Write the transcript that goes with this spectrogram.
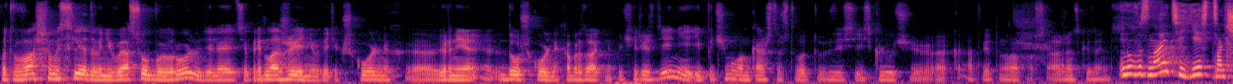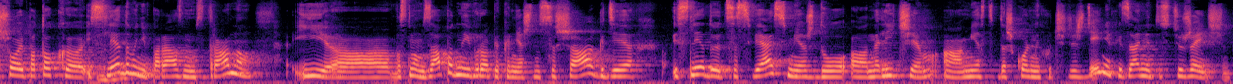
Вот в вашем исследовании вы особую роль уделяете предложению вот этих школьных, э, вернее, дошкольных образовательных учреждений, и почему вам кажется, что вот здесь есть ключ э, ответа на вопрос о женской занятости? Ну, вы знаете, есть большой поток э, исследований по разным странам, и э, в основном в Западной Европе, конечно, США, где исследуется связь между э, наличием э, мест в дошкольных учреждениях и занятостью женщин.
